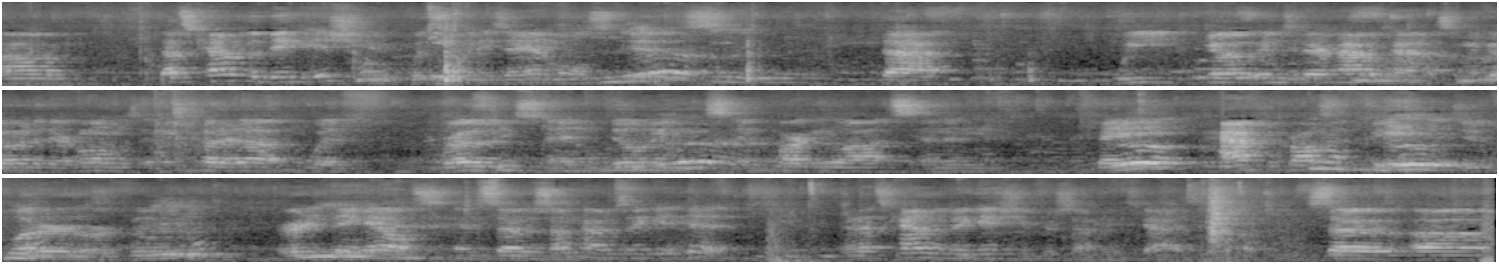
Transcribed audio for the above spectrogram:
um, that's kind of the big issue with some of these animals is that we go into their habitats and we go into their homes and we cut it up with roads and buildings and parking lots and then they have to cross the field to water or food or anything else and so sometimes they get hit and that's kind of the big issue for some of these guys. So um,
